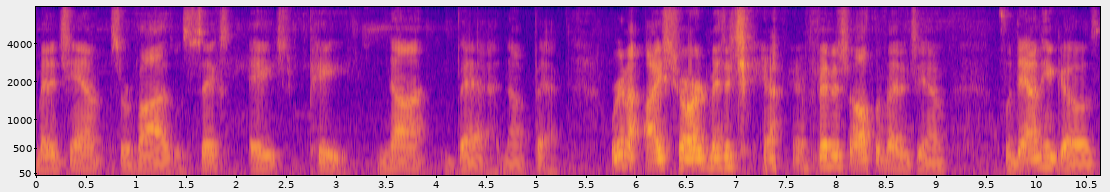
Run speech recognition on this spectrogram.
Medicham survives with 6 HP. Not bad, not bad. We're going to Ice Shard Medicham and finish off the Medicham. So down he goes.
